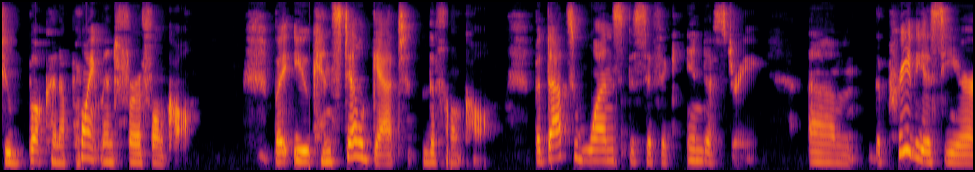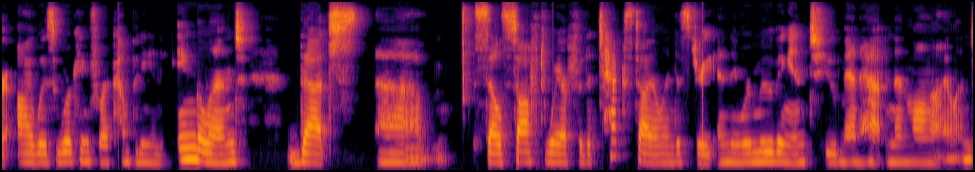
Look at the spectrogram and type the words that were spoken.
to book an appointment for a phone call. But you can still get the phone call. But that's one specific industry um, the previous year, I was working for a company in England that um, sells software for the textile industry, and they were moving into Manhattan and Long Island.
